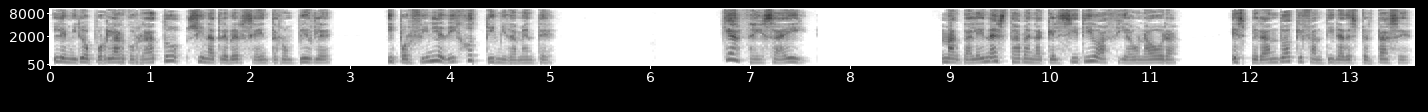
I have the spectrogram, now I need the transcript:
le miró por largo rato sin atreverse á interrumpirle y por fin le dijo tímidamente qué haceis ahí magdalena estaba en aquel sitio hacia una hora esperando á que fantina despertase.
